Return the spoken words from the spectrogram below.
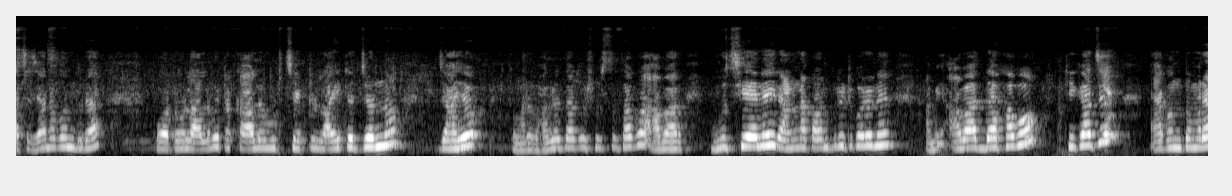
আছে, জানো বন্ধুরা? পটল আলু, এটা কালো উঠছে একটু লাইটের জন্য, যাই হোক, তোমরা ভালো থাকো, সুস্থ থাকো, আবার গুছিয়ে নেই, রান্না কমপ্লিট করে নে, আমি আবার দেখাবো, ঠিক আছে? এখন তোমরা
